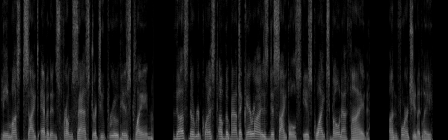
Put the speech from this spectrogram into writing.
he must cite evidence from Sastra to prove his claim. Thus, the request of the Bhattacharya's disciples is quite bona fide. Unfortunately,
